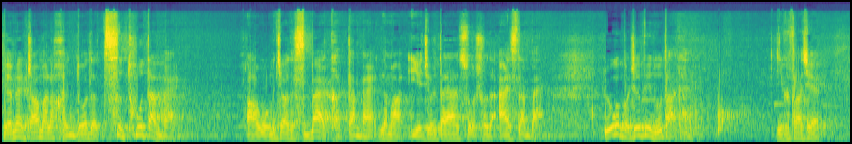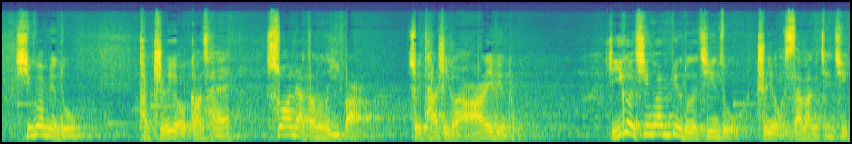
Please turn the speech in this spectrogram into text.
表面长满了很多的刺突蛋白，啊，我们叫的 spike 蛋白，那么也就是大家所说的 S 蛋白。如果把这个病毒打开，你会发现新冠病毒。它只有刚才双链当中的一半所以它是一个 RA 病毒。一个新冠病毒的基因组只有三万个碱基，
